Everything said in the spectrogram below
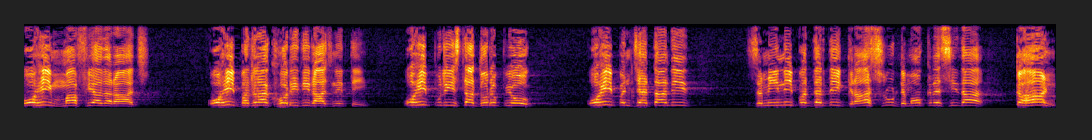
ਉਹੀ ਮਾਫੀਆ ਦਾ ਰਾਜ, ਉਹੀ ਬਦਲਾਖੋਰੀ ਦੀ ਰਾਜਨੀਤੀ, ਉਹੀ ਪੁਲਿਸ ਦਾ ਦੁਰਉਪਯੋਗ, ਉਹੀ ਪੰਚਾਇਤਾਂ ਦੀ ਜ਼ਮੀਨੀ ਪੱਧਰ ਦੀ ਗ੍ਰਾਸਰੂਟ ਡੈਮੋਕ੍ਰੇਸੀ ਦਾ ਕਹਾਣ।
